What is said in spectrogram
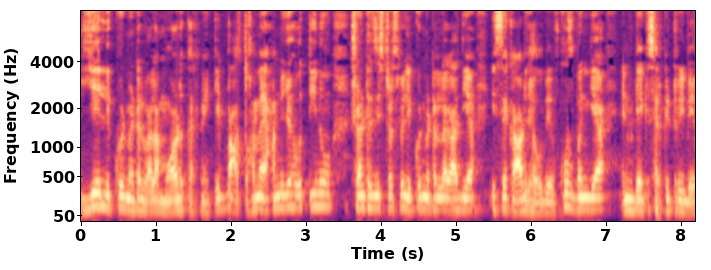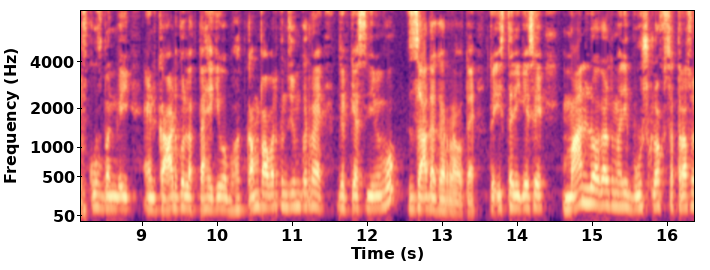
ये लिक्विड मेटल वाला मॉड करने के बाद। तो हमें, हमने जो है वो तीनों शंट रजिस्टर्स पे लिक्विड मेटल लगा दिया। इससे कार्ड जो है वो बेवकूफ़ बन गया। एनवीडिया की सर्किटरी बेवकूफ़ बन गई। एंड कार्ड को लगता है कि वो बहुत कम पावर कंज्यूम कर रहा है, जबकि असली में वो ज़्यादा कर रहा होता है। तो इस तरीके से मान लो अगर तुम्हारी बूस्ट क्लॉक सत्रह सौ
